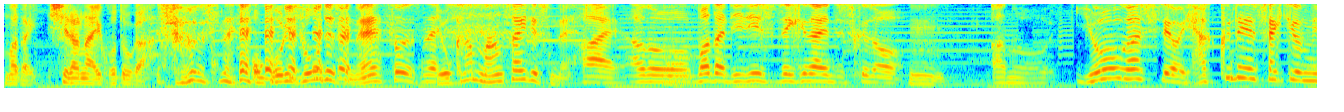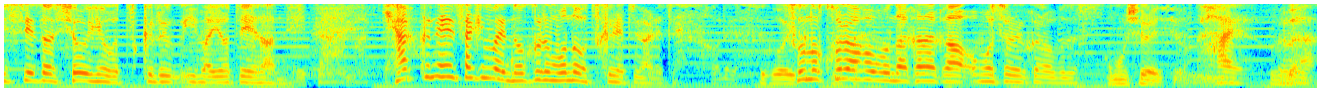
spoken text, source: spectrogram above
まだ知らないことがそうですね。起こりそうですね。そうですね。予感満載ですね。はい。あの、まだリリースできないんですけどうん、あの洋菓子では100年先を見据えた商品を作る今予定なんです。100年先まで残るものを作れと言われて。それすごいそのコラボもなかなか面白いコラボです。面白いですよね。はい、うわ、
